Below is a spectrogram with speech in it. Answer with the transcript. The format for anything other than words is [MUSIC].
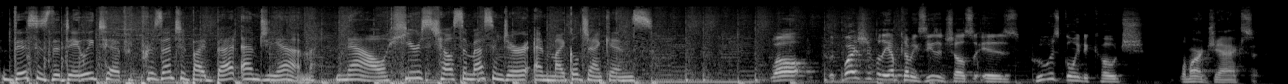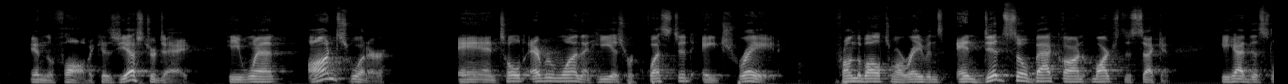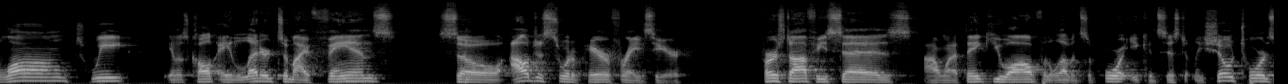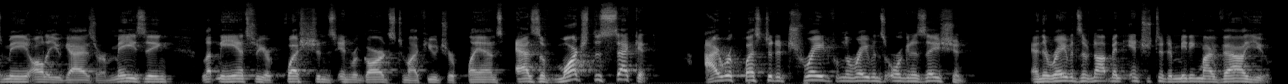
This is the Daily Tip presented by BetMGM. Now, here's Chelsea Messenger and Michael Jenkins. Well, the question for the upcoming season, Chelsea, is who is going to coach Lamar Jackson in the fall? Because yesterday he went on Twitter and told everyone that he has requested a trade from the Baltimore Ravens and did so back on March the 2nd. He had this long tweet. It was called A Letter to My Fans. So I'll just sort of paraphrase here. First off, he says, I want to thank you all for the love and support you consistently show towards me. All of you guys are amazing. Let me answer your questions in regards to my future plans. As of March the 2nd, I requested a trade from the Ravens organization, and the Ravens have not been interested in meeting my value.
